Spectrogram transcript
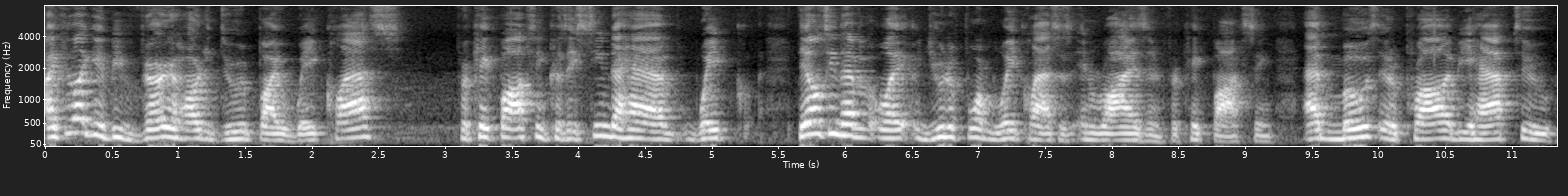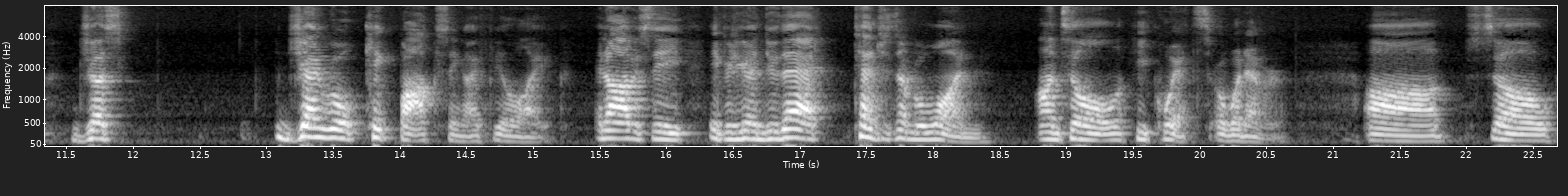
I feel like it'd be very hard to do it by weight class for kickboxing because they seem to have weight they don't seem to have like uniform weight classes in Rizin for kickboxing. At most, it would probably be have to just general kickboxing. I feel like, and obviously, if you're gonna do that, Tenshin's number one until he quits or whatever. Uh, so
